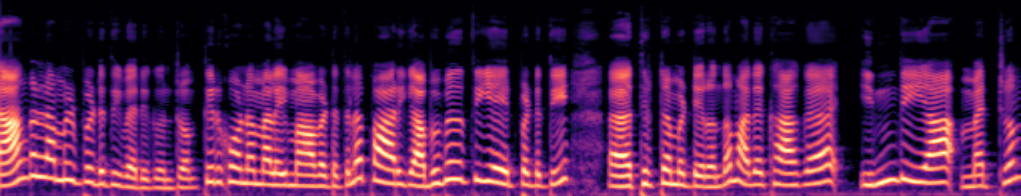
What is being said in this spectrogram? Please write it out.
நாங்கள் அமல்படுத்தி வருகின்றோம். திருகோணமலை மாவட்டத்தில் பாரிய அபிவிருத்தியை ஏற்படுத்தி திட்டமிட்டிருந்தோம். அதற்காக இந்தியா மற்றும்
